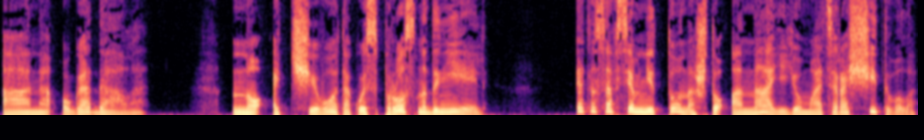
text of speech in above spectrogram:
А она угадала. Но отчего такой спрос на Даниэль? Это совсем не то, на что она, ее мать, рассчитывала.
